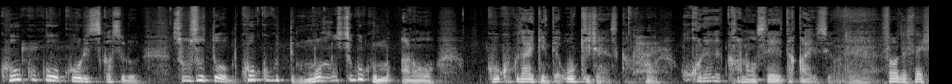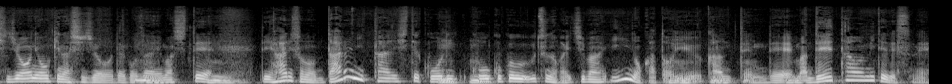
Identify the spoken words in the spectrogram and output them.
広告を効率化する。そうすると、広告ってものすごく、あの、広告代金って大きいじゃないですか、はい、これ、可能性高いですよね。そうですね、非常に大きな市場でございまして、うんうん、でやはりその誰に対して広,、広告を打つのが一番いいのかという観点で、まあ、データを見て、ですね、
